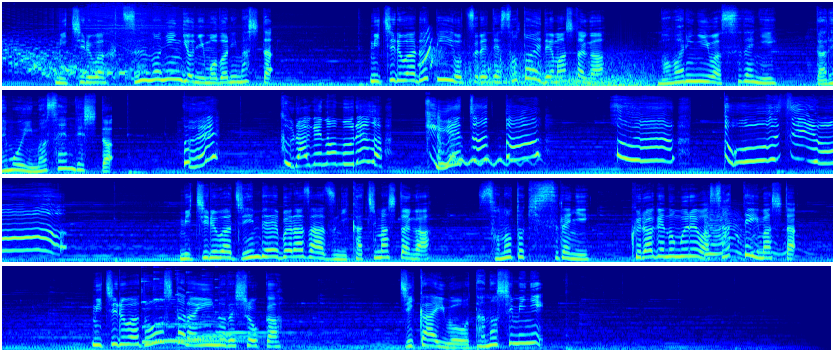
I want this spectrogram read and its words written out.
ミチルは普通の人魚に戻りました。ミチルはルピーを連れて外へ出ましたが周りにはすでに誰もいませんでした。クラゲの群れが消えちゃった？どうしよミチルはジンベエブラザーズに勝ちましたがその時すでにクラゲの群れは去っていました。ミチルはどうしたらいいのでしょうか？次回をお楽しみに。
